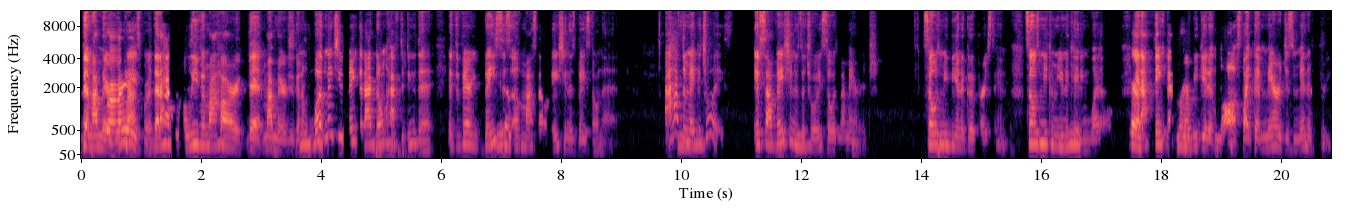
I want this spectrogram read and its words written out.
that my marriage right. will prosper? That I have to believe in my heart that my marriage is gonna. Mm-hmm. What makes you think that I don't have to do that? If the very basis yeah. of my salvation is based on that. I have mm-hmm. to make a mm-hmm. choice. If salvation is a mm-hmm. choice, so is my marriage. So is me mm-hmm. being a good person. So is me communicating mm-hmm. well. Yeah. And I think that's right. where we get it lost. Like that marriage is ministry.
